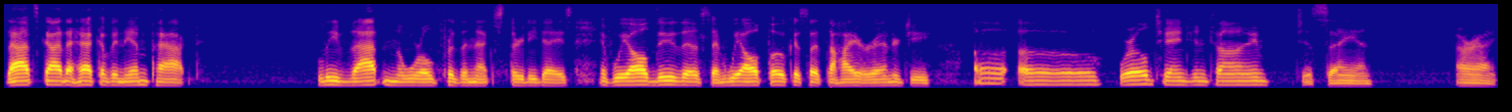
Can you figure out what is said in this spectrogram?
that's got a heck of an impact. Leave that in the world for the next 30 days. If we all do this and we all focus at the higher energy, uh oh, world changing time. Just saying. All right.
